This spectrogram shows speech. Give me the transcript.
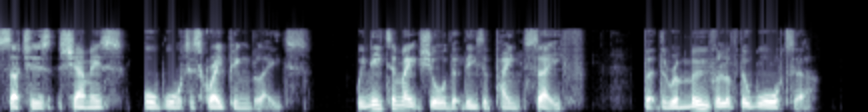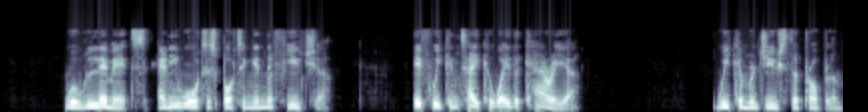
such as chamois or water scraping blades. We need to make sure that these are paint safe, but the removal of the water will limit any water spotting in the future. If we can take away the carrier, we can reduce the problem.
